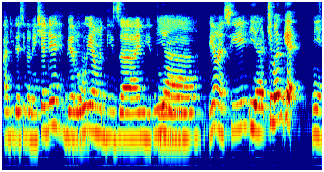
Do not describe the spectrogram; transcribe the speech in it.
Adidas Indonesia deh biar Iya. lu yang ngedesain gitu Iya. iya gak sih Iya, cuman kayak nih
